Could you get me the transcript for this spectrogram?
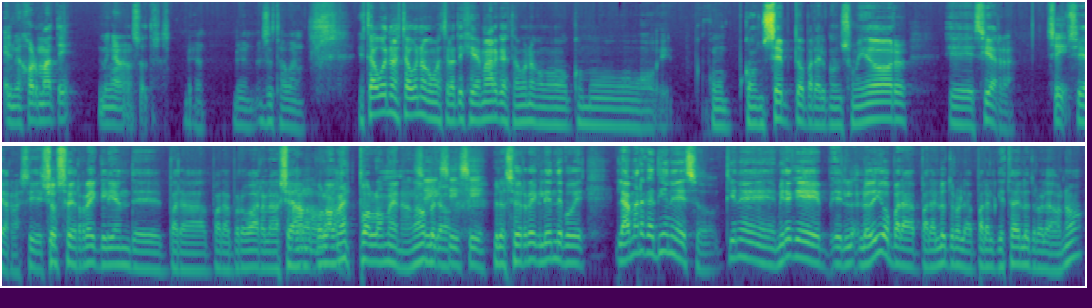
el mejor mate, vengan a nosotros. Bien, bien, eso está bueno. Está bueno, está bueno como estrategia de marca, está bueno como, como, eh, como concepto para el consumidor. Eh, cierra. Sí. Cierra, sí. Yo soy re cliente para, para probar la yerba, Vamos, por, Lo por lo menos, ¿no? Sí, pero, sí, sí. pero soy re cliente porque la marca tiene eso. Tiene, mira que eh, lo digo para, para el otro para el que está del otro lado, ¿no?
